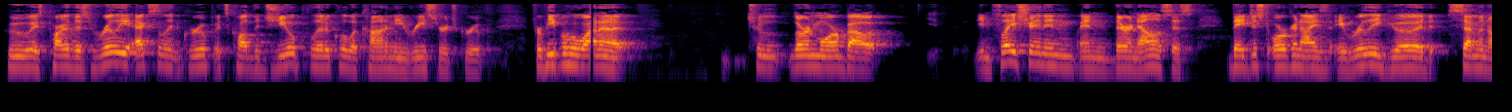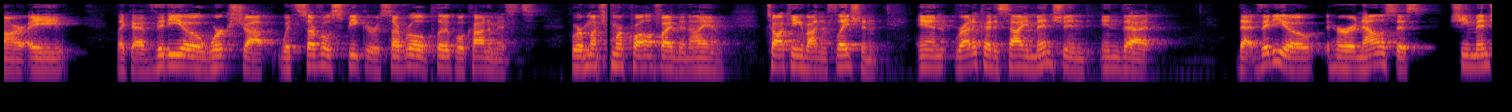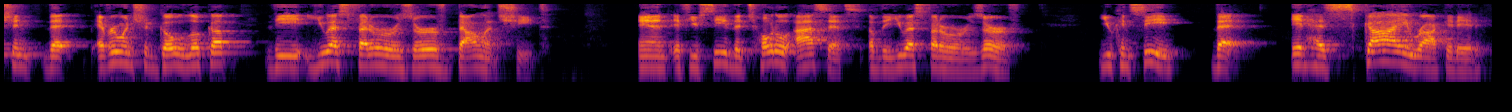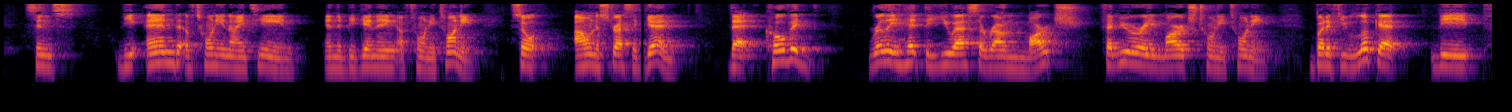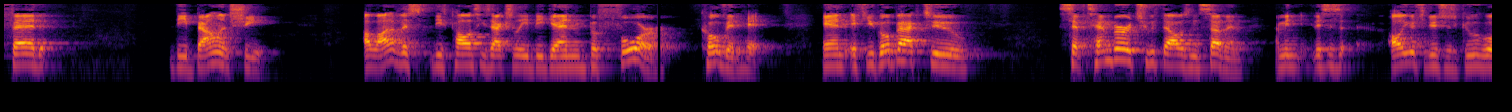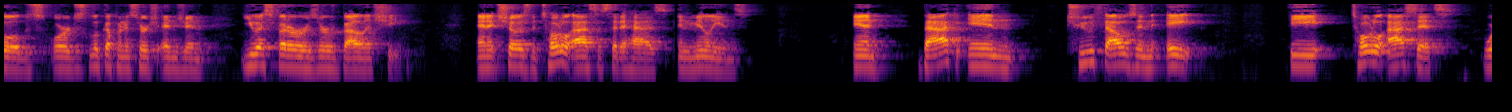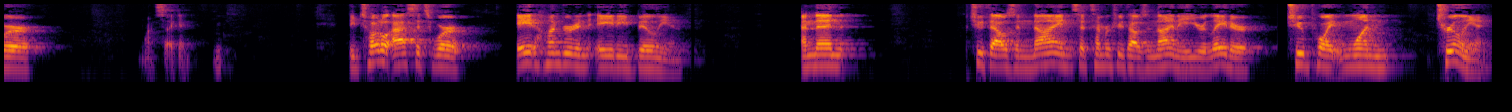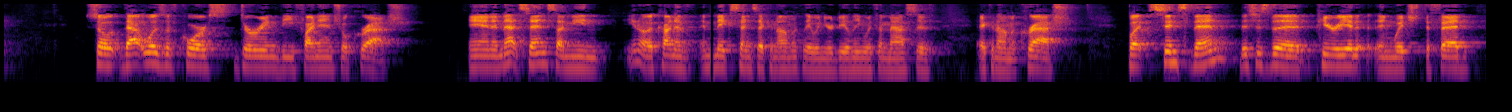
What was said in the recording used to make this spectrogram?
who is part of this really excellent group. It's called the Geopolitical Economy Research Group. For people who want to to learn more about inflation and, and their analysis, they just organized a really good seminar, a like a video workshop with several speakers, several political economists who are much more qualified than I am, talking about inflation. And Radhika Desai mentioned in that that video, her analysis, she mentioned that everyone should go look up the U.S. Federal Reserve balance sheet and if you see the total assets of the US Federal Reserve, you can see that it has skyrocketed since the end of 2019 and the beginning of 2020. So I want to stress again that COVID really hit the US around March, February, March 2020. But if you look at the Fed, the balance sheet, a lot of this, these policies actually began before COVID hit. And if you go back to September 2007, I mean, this is all you have to do is just Google or just look up in a search engine US Federal Reserve balance sheet. And it shows the total assets that it has in millions. And back in 2008, the total assets were, one second. The total assets were 880 billion. And then 2009, September 2009, a year later, 2.1 trillion. So that was, of course, during the financial crash. And in that sense, I mean, you know, it kind of it makes sense economically when you're dealing with a massive economic crash. But since then, this is the period in which the Fed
